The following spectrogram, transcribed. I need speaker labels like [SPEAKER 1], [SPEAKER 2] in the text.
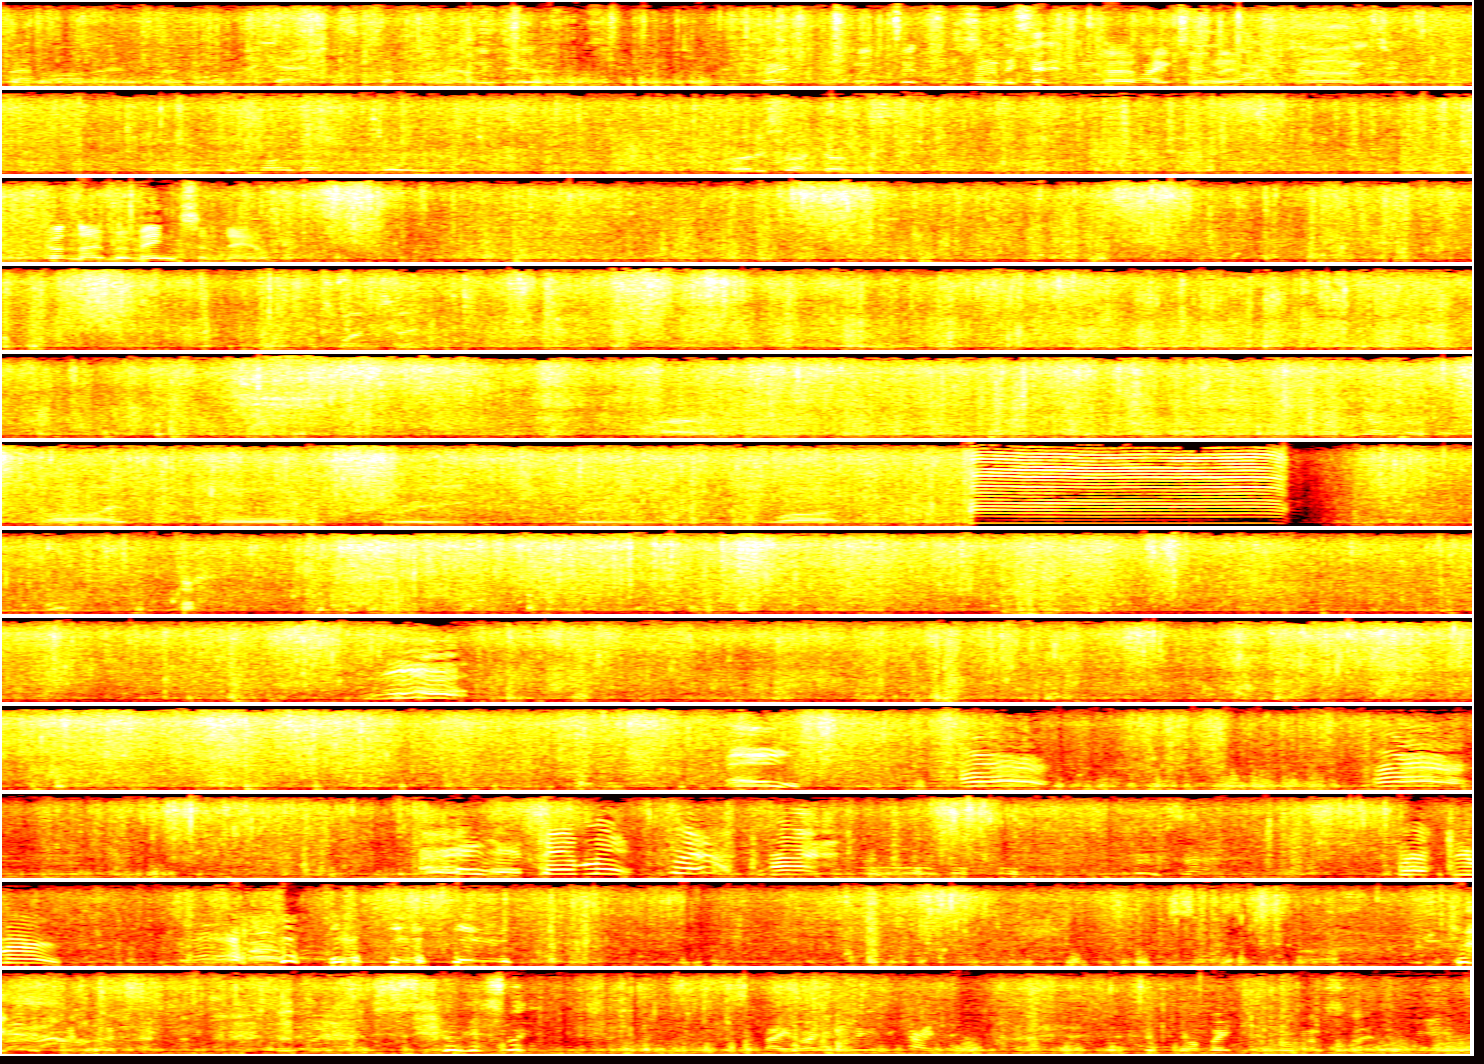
[SPEAKER 1] That's what we said it's
[SPEAKER 2] Perfect, isn't it?
[SPEAKER 3] Thirty seconds.
[SPEAKER 2] Got no momentum now.
[SPEAKER 3] Twenty. Five, four, three, two, one. Ah. Ah. Oh. Ah.
[SPEAKER 2] Fucking hell!
[SPEAKER 1] Seriously? Stay right, please, okay. I'll bet you're not going to stay with you.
